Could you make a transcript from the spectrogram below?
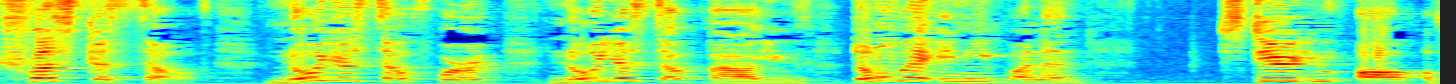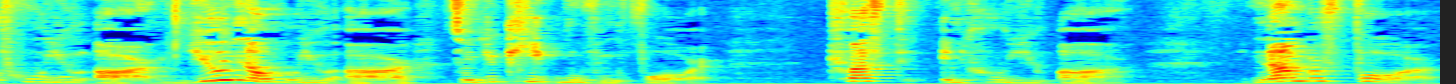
trust yourself. Know your self worth. Know your self values. Don't let anyone steer you off of who you are. You know who you are, so you keep moving forward. Trust in who you are. Number four,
